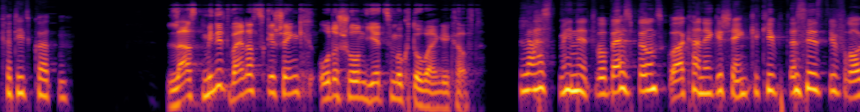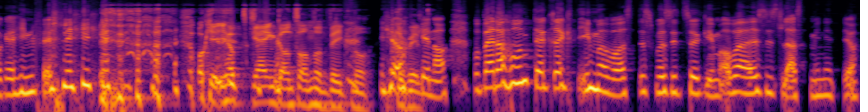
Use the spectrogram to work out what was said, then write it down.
Kreditkarten. Last-Minute-Weihnachtsgeschenk oder schon jetzt im Oktober eingekauft? Last Minute, wobei es bei uns gar keine Geschenke gibt, das ist die Frage hinfällig. okay, ihr habt gleich einen ganz anderen Weg noch. Ja, gewählt. genau. Wobei der Hund, der kriegt immer was, das muss ich zugeben, aber es ist Last Minute, ja.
